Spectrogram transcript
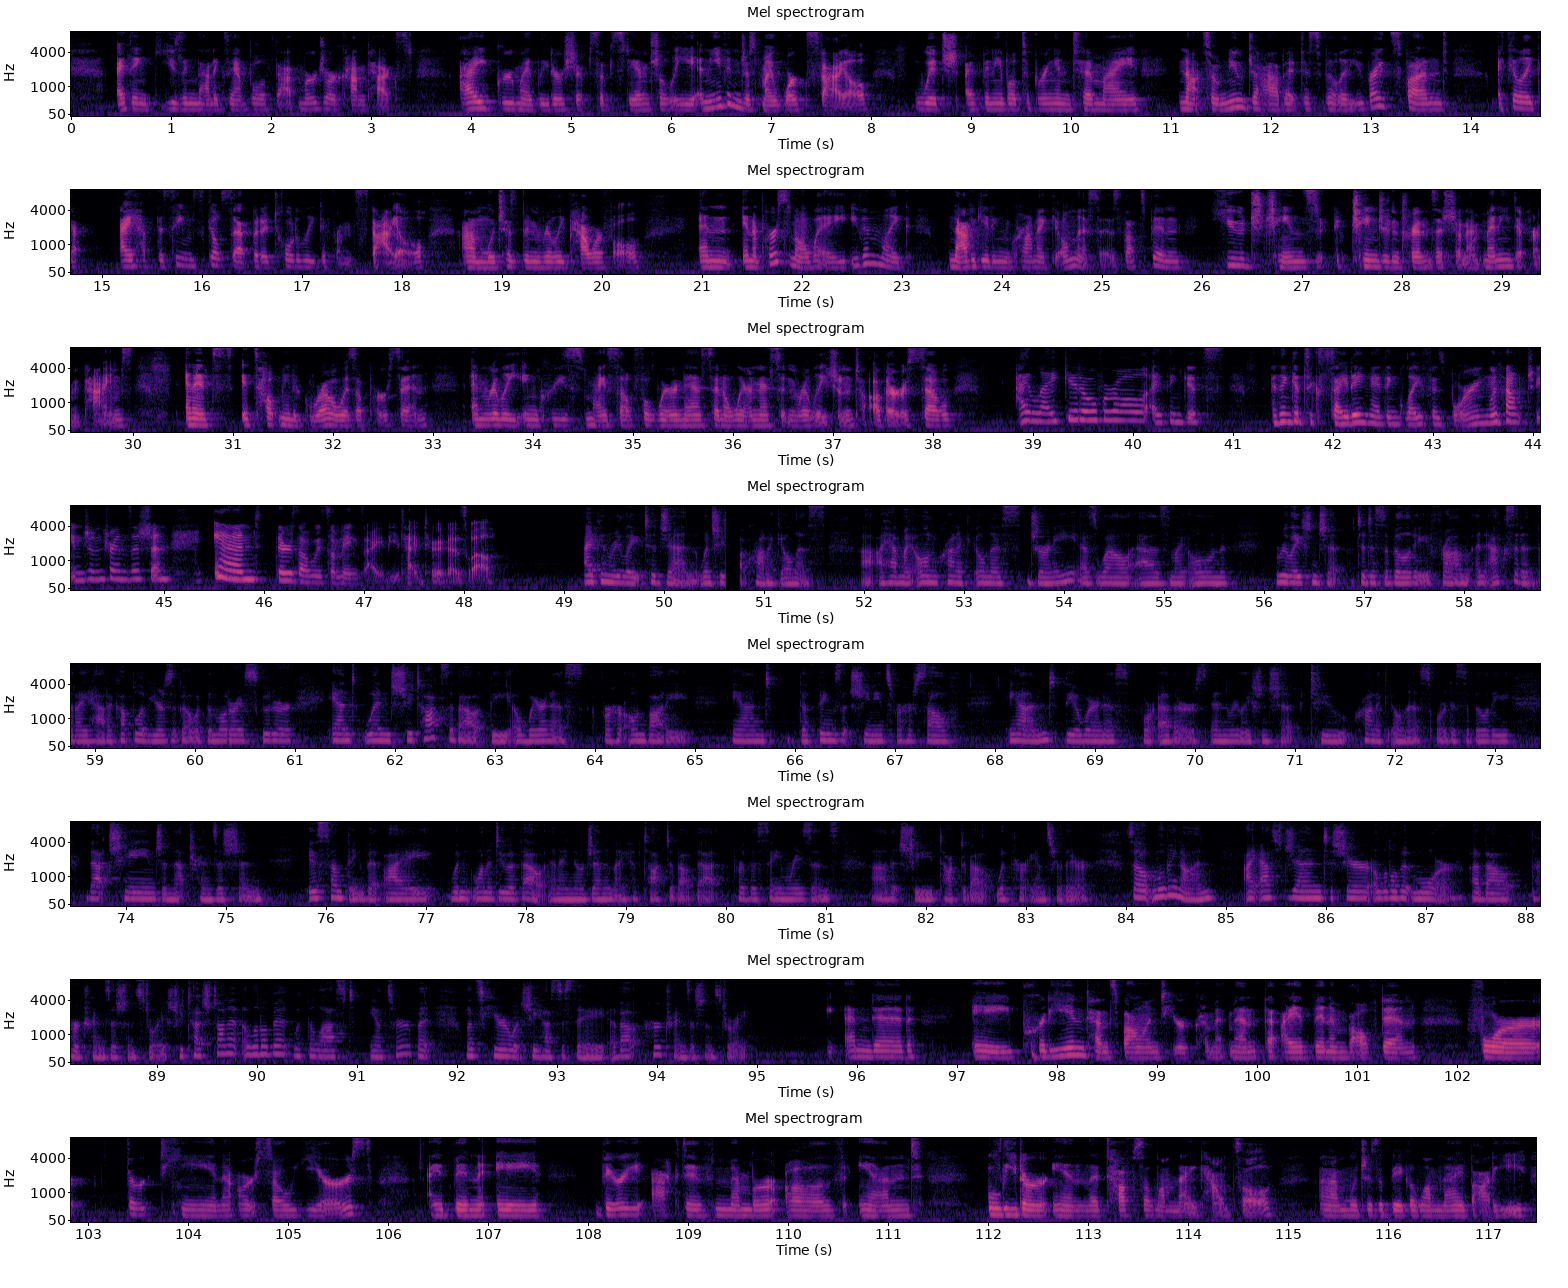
I think using that example of that merger context, I grew my leadership substantially and even just my work style, which I've been able to bring into my not so new job at Disability Rights Fund. I feel like I have the same skill set, but a totally different style, um, which has been really powerful. And in a personal way, even like navigating chronic illnesses, that's been huge change, change and transition at many different times. And it's, it's helped me to grow as a person and really increase my self awareness and awareness in relation to others. So I like it overall. I think it's, I think it's exciting. I think life is boring without change and transition. And there's always some anxiety tied to it as well. I can relate to Jen when she about chronic illness. Uh, I have my own chronic illness journey as well as my own relationship to disability from an accident that I had a couple of years ago with the motorized scooter. And when she talks about the awareness for her own body and the things that she needs for herself and the awareness for others in relationship to chronic illness or disability, that change and that transition is something that I wouldn't want to do without. And I know Jen and I have talked about that for the same reasons uh, that she talked about with her answer there. So, moving on, I asked Jen to share a little bit more about her transition story. She touched on it a little bit with the last answer, but let's hear what she has to say about her transition story. Ended a pretty intense volunteer commitment that I had been involved in for 13 or so years. I had been a very active member of and leader in the Tufts Alumni Council, um, which is a big alumni body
